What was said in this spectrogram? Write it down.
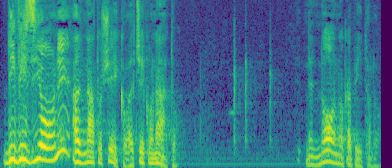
di visione al nato cieco, al cieco nato, nel nono capitolo.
